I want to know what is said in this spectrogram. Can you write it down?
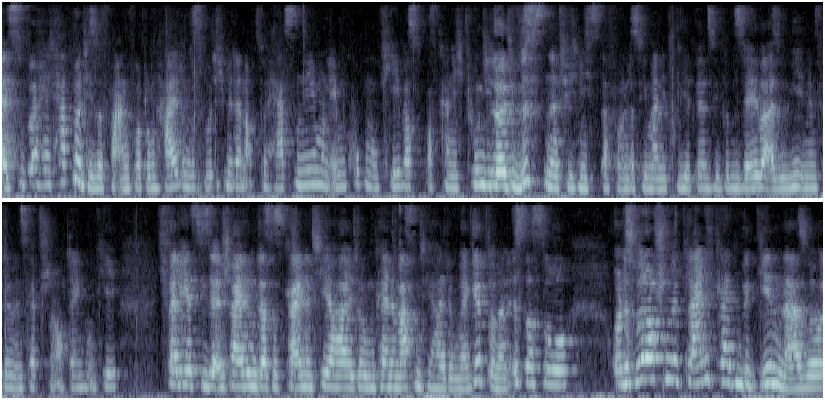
als Superheld hat man diese Verantwortung halt und das würde ich mir dann auch zu Herzen nehmen und eben gucken, okay, was, was kann ich tun? Die Leute wüssten natürlich nichts davon, dass sie manipuliert werden. Sie würden selber, also wie in dem Film Inception auch denken, okay, ich fälle jetzt diese Entscheidung, dass es keine Tierhaltung, keine Massentierhaltung mehr gibt und dann ist das so. Und es wird auch schon mit Kleinigkeiten beginnen, also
